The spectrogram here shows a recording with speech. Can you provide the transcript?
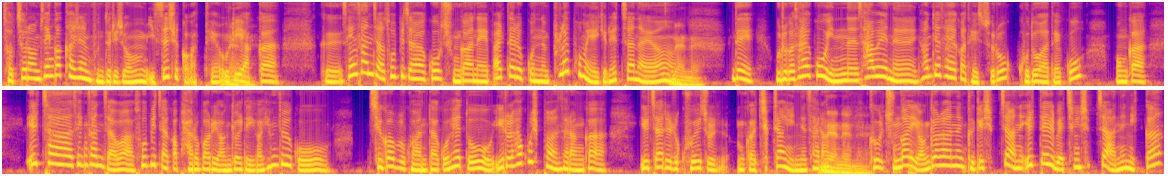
저처럼 생각하시는 분들이 좀 있으실 것 같아요. 우리 네네. 아까 그 생산자 소비자하고 중간에 빨대를 꽂는 플랫폼의 얘기를 했잖아요. 네네. 근데 우리가 살고 있는 사회는 현대 사회가 될수록 고도화되고 뭔가 1차 생산자와 소비자가 바로바로 연결되기가 힘들고 직업을 구한다고 해도 일을 하고 싶어 하는 사람과 일자리를 구해줄, 그러니까 직장이 있는 사람. 네네네. 그걸 중간에 연결하는 그게 쉽지 않은 일대일 매칭 쉽지 않으니까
